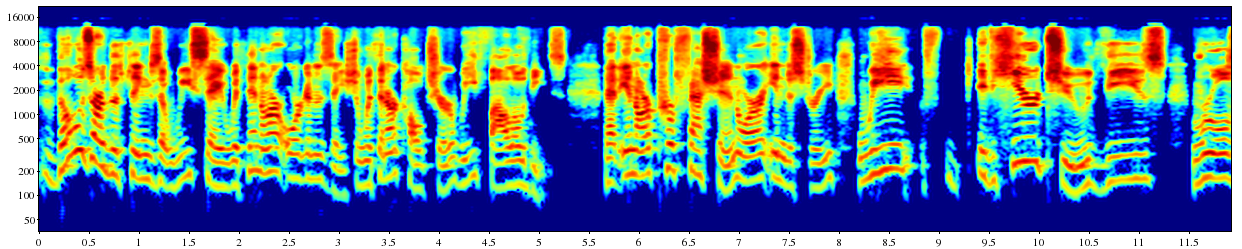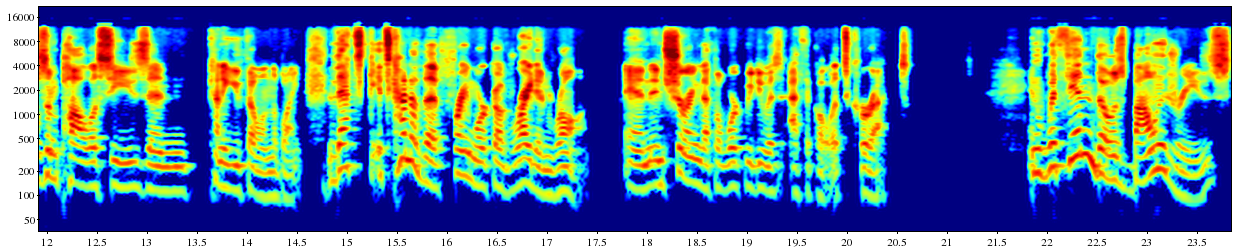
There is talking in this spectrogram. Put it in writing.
Those are the things that we say within our organization, within our culture, we follow these. That in our profession or our industry, we adhere to these rules and policies and kind of you fill in the blank. That's it's kind of the framework of right and wrong and ensuring that the work we do is ethical, it's correct. And within those boundaries,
